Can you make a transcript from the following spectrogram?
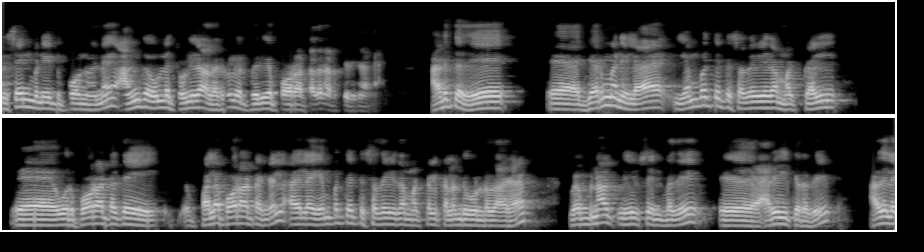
ரிசைன் பண்ணிட்டு போகணுன்னு அங்கே உள்ள தொழிலாளர்கள் ஒரு பெரிய போராட்டத்தை நடத்திருக்காங்க அடுத்தது ஜெர்மனியில் எண்பத்தெட்டு சதவீத மக்கள் ஒரு போராட்டத்தை பல போராட்டங்கள் அதில் எண்பத்தெட்டு சதவீத மக்கள் கலந்து கொண்டதாக வெப்நாட் நியூஸ் என்பது அறிவிக்கிறது. அதில்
